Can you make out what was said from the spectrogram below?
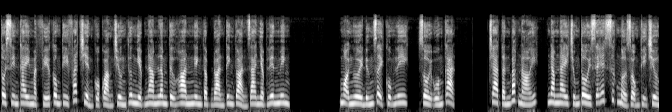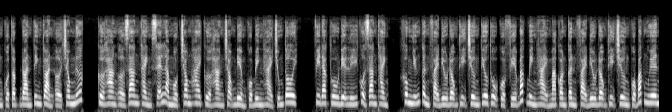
tôi xin thay mặt phía công ty phát triển của Quảng trường Thương nghiệp Nam Lâm tự hoan nghênh tập đoàn tinh toản gia nhập liên minh. Mọi người đứng dậy cụm ly, rồi uống cạn. Cha Tấn Bắc nói, năm nay chúng tôi sẽ hết sức mở rộng thị trường của tập đoàn tinh toản ở trong nước, cửa hàng ở Giang Thành sẽ là một trong hai cửa hàng trọng điểm của Bình Hải chúng tôi, vì đặc thù địa lý của Giang Thành, không những cần phải điều động thị trường tiêu thụ của phía Bắc Bình Hải mà còn cần phải điều động thị trường của Bắc Nguyên,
